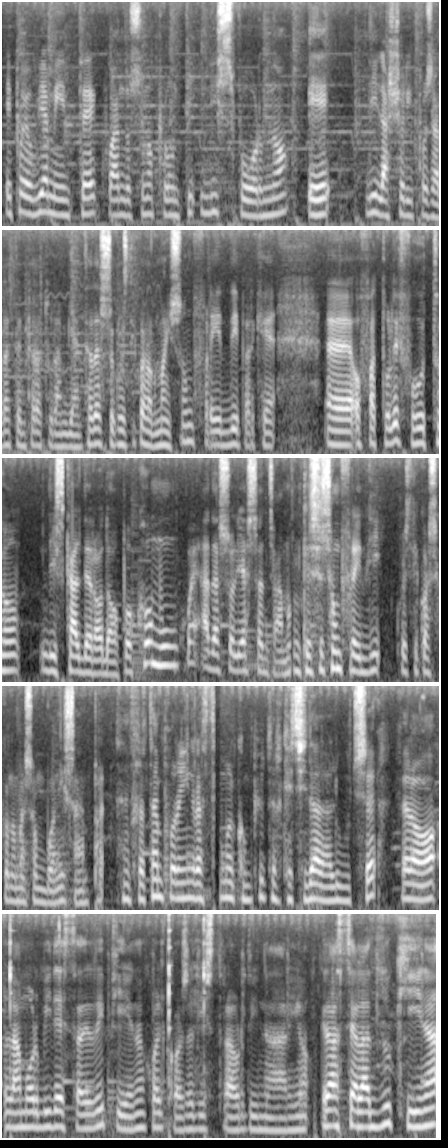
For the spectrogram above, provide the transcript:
e poi ovviamente quando sono pronti li sforno e li lascio riposare a temperatura ambiente. Adesso questi qua ormai sono freddi perché eh, ho fatto le foto, li scalderò dopo. Comunque adesso li assaggiamo, anche se sono freddi, questi qua secondo me sono buoni sempre. Nel frattempo ringraziamo il computer che ci dà la luce, però la morbidezza del ripieno è qualcosa di straordinario. Grazie alla zucchina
